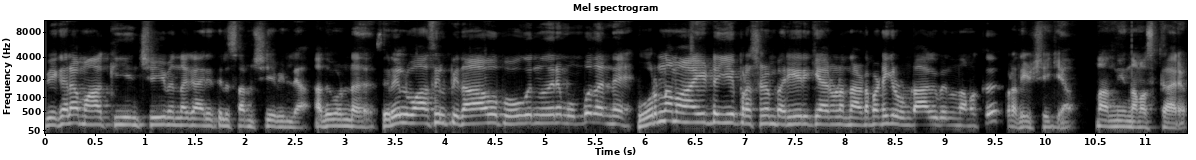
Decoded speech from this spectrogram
വികലമാക്കുകയും ചെയ്യുമെന്ന കാര്യത്തിൽ സംശയമില്ല. അതുകൊണ്ട് സിറിൽ വാസിൽ പിതാവ് പോകുന്നതിന് മുമ്പ് തന്നെ പൂർണമായിട്ട് ഈ പ്രശ്നം പരിഹരിക്കാനുള്ള നടപടികൾ ഉണ്ടാകുമെന്ന് നമുക്ക് പ്രതീക്ഷിക്കാം. നന്ദി നമസ്കാരം.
